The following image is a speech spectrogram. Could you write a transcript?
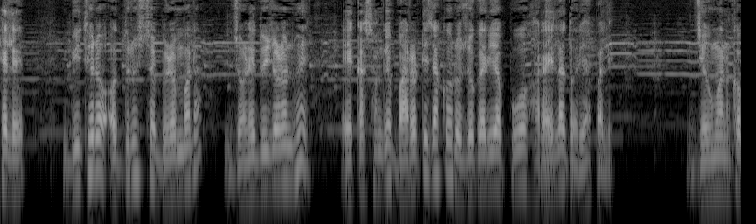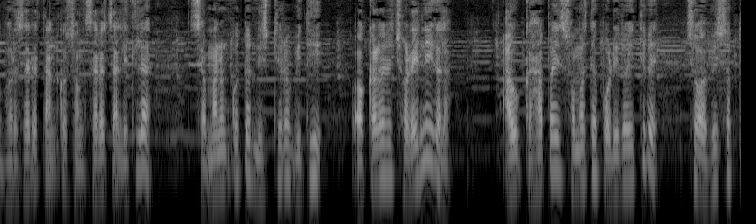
ହେଲେ ବିଧିର ଅଦୃଶ୍ୟ ବିଳମ୍ବନା ଜଣେ ଦୁଇ ଜଣ ନୁହେଁ ଏକା ସଙ୍ଗେ ବାରଟି ଯାକ ରୋଜଗାରିଆ ପୁଅ ହରାଇଲା ଦରିଆପାଲି। ଯେଉଁମାନଙ୍କ ଭରସାରେ ତାଙ୍କ ସଂସାର ଚାଲିଥିଲା ସେମାନଙ୍କୁ ତ ନିଷ୍ଠିର ବିଧି ଅକାଳରେ ଛଡ଼େଇ ନେଇଗଲା। ଆଉ କାହା ପାଇଁ ସମସ୍ତେ ପଡ଼ି ରହିଥିବେ ସେ ଅଭିଶପ୍ତ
